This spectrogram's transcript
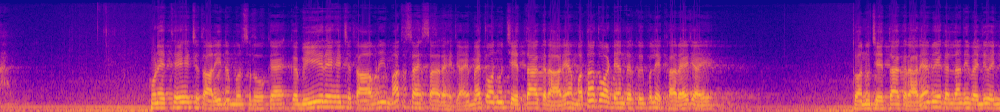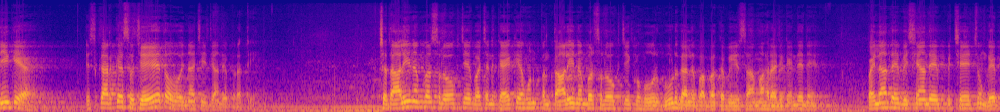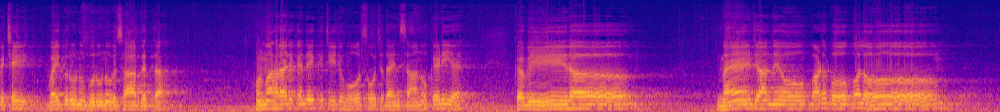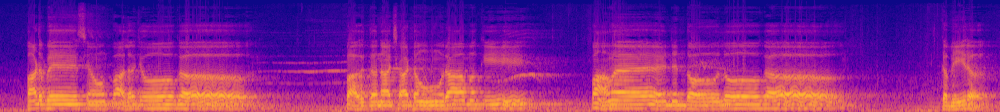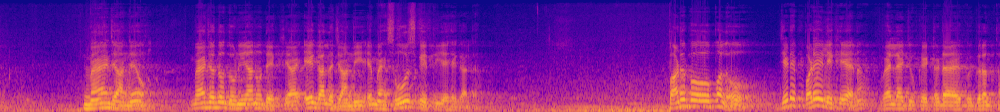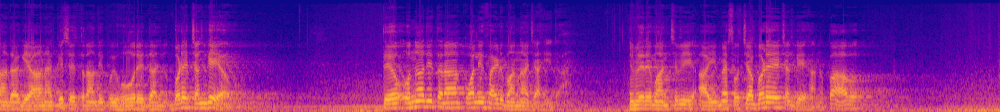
ਹੁਣ ਇੱਥੇ ਇਹ 44 ਨੰਬਰ ਸ਼ਲੋਕ ਹੈ, ਕਬੀਰ ਇਹ ਚੇਤਾਵਨੀ ਮਤ ਸਹਸਾ ਰਹਿ ਜਾਏ। ਮੈਂ ਤੁਹਾਨੂੰ ਚੇਤਾ ਕਰਾ ਰਿਹਾ, ਮਤਾਂ ਤੁਹਾਡੇ ਅੰਦਰ ਕੋਈ ਭੁਲੇਖਾ ਰਹਿ ਜਾਏ। ਤੁਹਾਨੂੰ ਚੇਤਾ ਕਰਾ ਰਿਹਾ ਵੀ ਇਹ ਗੱਲਾਂ ਦੀ ਵੈਲਿਊ ਇੰਨੀ ਕਿ ਹੈ। ਇਸ ਕਰਕੇ ਸੁਚੇਤ ਹੋ ਇਹਨਾਂ ਚੀਜ਼ਾਂ ਦੇ ਪ੍ਰਤੀ। 44 ਨੰਬਰ ਸ਼ਲੋਕ 'ਚ ਬਚਨ ਕਹਿ ਕੇ ਹੁਣ 45 ਨੰਬਰ ਸ਼ਲੋਕ 'ਚ ਇੱਕ ਹੋਰ ਗੂੜ ਗੱਲ ਬਾਬਾ ਕਬੀਰ ਸਾਹਿਬ ਮਹਾਰਾਜ ਕਹਿੰਦੇ ਨੇ ਪਹਿਲਾਂ ਤੇ ਵਿਸ਼ਿਆਂ ਦੇ ਪਿੱਛੇ, ਝੁੰਗੇ ਪਿੱਛੇ ਵਾਹਿਗੁਰੂ ਨੂੰ, ਗੁਰੂ ਨੂੰ ਵਿਸਾਰ ਦਿੱਤਾ। ਹੁਣ ਮਹਾਰਾਜ ਕਹਿੰਦੇ, ਇੱਕ ਚੀਜ਼ ਹੋਰ ਸੋਚਦਾ ਇਨਸਾਨ, ਉਹ ਕਿਹੜੀ ਹੈ? ਕਬੀਰ, ਮੈਂ ਜਾਣਿਓ ਪੜਬੋ ਭਲੋ ਪੜਬੇ ਸਿਉ ਭਲ ਜੋਗ। ਭਗਤ ਨਾ ਛਾਡਉ RAM ਕੀ, ਭਾਵੇਂ ਨਿੰਦੋ ਲੋਗ। ਕਬੀਰ, ਮੈਂ ਜਾਣਿਓ, ਮੈਂ ਜਦੋਂ ਦੁਨੀਆ ਨੂੰ ਦੇਖਿਆ, ਇਹ ਗੱਲ ਜਾਣੀ, ਇਹ ਮਹਿਸੂਸ ਕੀਤੀ ਇਹ ਗੱਲ। ਪੜਬੋ ਭਲੋ, ਜਿਹੜੇ ਪੜ੍ਹੇ ਲਿਖੇ ਹੈ ਨਾ ਵੈਲ ਐਜੂਕੇਟਡ ਹੈ ਕੋਈ ਗ੍ਰੰਥਾਂ ਦਾ ਗਿਆਨ ਹੈ ਕਿਸੇ ਤਰ੍ਹਾਂ ਦੀ ਕੋਈ ਹੋਰ ਇਦਾਂ ਬੜੇ ਚੰਗੇ ਆ ਉਹ। ਤੇ ਉਹਨਾਂ ਦੀ ਤਰ੍ਹਾਂ ਕੁਆਲੀਫਾਈਡ ਬਣਨਾ ਚਾਹੀਦਾ। ਇਹ ਮੇਰੇ ਮਨ 'ਚ ਵੀ ਆਈ, ਮੈਂ ਸੋਚਿਆ ਬੜੇ ਚੰਗੇ ਹਨ, ਭਾਵ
